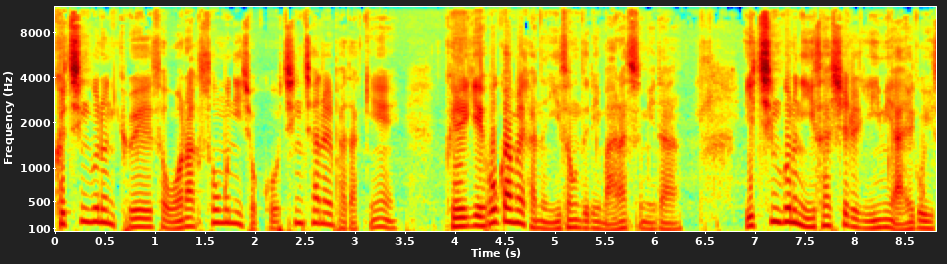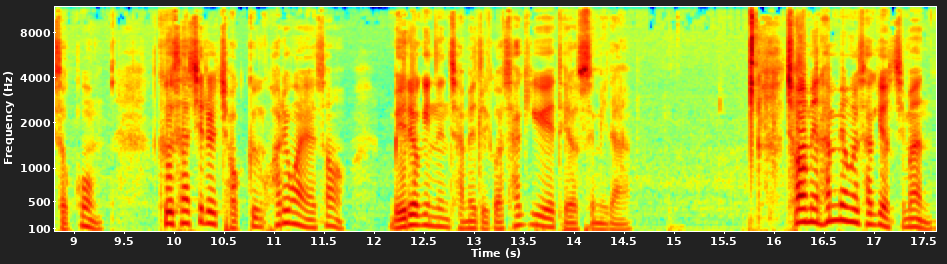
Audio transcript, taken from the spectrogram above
그 친구는 교회에서 워낙 소문이 좋고 칭찬을 받았기에 그에게 호감을 갖는 이성들이 많았습니다. 이 친구는 이 사실을 이미 알고 있었고 그 사실을 적극 활용하여서 매력 있는 자매들과 사귀게 되었습니다. 처음엔 한 명을 사귀었지만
